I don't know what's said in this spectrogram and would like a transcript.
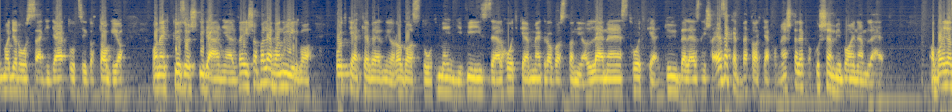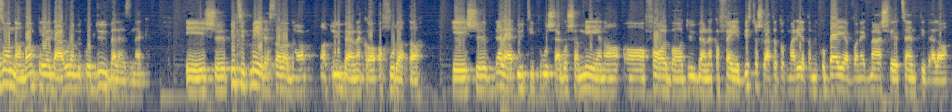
magyarországi gyártócég a tagja, van egy közös irányelve, és abban le van írva, hogy kell keverni a ragasztót, mennyi vízzel, hogy kell megragasztani a lemezt, hogy kell dűbelezni, és ha ezeket betartják a mesterek, akkor semmi baj nem lehet. A baj az onnan van például, amikor dűbeleznek, és picit mélyre szalad a, a dűbelnek a, a furata, és beleüti túlságosan mélyen a, a falba a dűbelnek a fejét. Biztos láttatok már ilyet, amikor beljebb van egy másfél centivel a,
